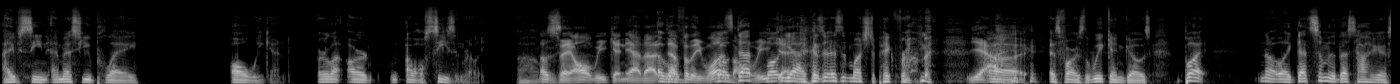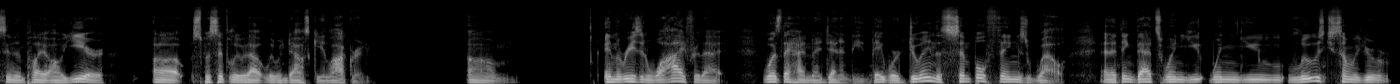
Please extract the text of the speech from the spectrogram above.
I've seen MSU play all weekend or or all season really. Um, I was gonna say all weekend. Yeah, that uh, well- definitely well, was all def- weekend. Well, yeah, because there isn't much to pick from. yeah. uh, as far as the weekend goes. But no, like that's some of the best hockey I've seen them play all year, uh, specifically without Lewandowski and Lochran. Um, and the reason why for that was they had an identity. They were doing the simple things well, and I think that's when you when you lose some of your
